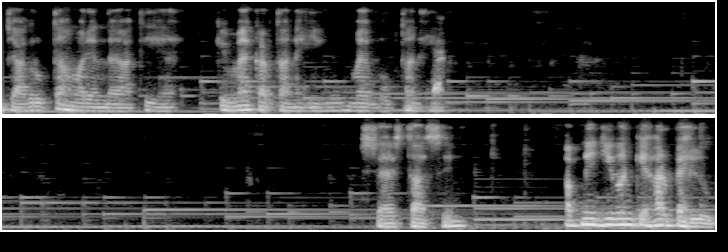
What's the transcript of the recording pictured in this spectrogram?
जागरूकता हमारे अंदर आती है कि मैं करता नहीं हूँ, मैं भोगता नहीं हूँ। सहजता से अपने जीवन के हर पहलू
